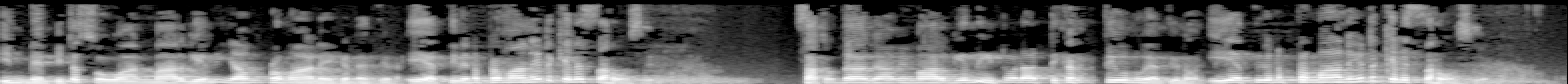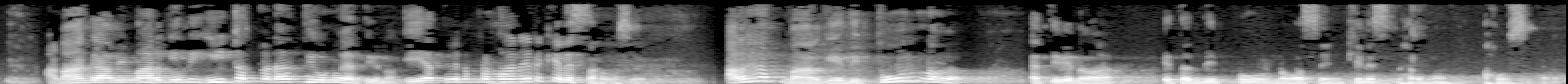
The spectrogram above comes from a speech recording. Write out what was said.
ඉන්නේ පිට සෝවාන් මාර්ගයේදී යම් ප්‍රමාණයකට ඇති වෙනවා. ඒ ඇති වෙන ප්‍රමාණයට කෙලස් අහෝසි වෙනවා. සකෘදාගාමි මාර්ගයේදී ඊට වඩා ටිකක් තියුණු ඇති වෙනවා. ඒ ඇති වෙන ප්‍රමාණයට කෙලෙස් අහෝසි වෙනවා. අනාගාමි මාර්ගයේදී ඊටත් වඩා තියුණු ඇති වෙනවා. ඒ ඇති වෙන ප්‍රමාණයට කෙලෙස් අහෝසි වෙනවා. අරහත් මාර්ගයේදී පූර්ණව ඇති වෙනවා. එතෙන්දී පූර්ණ වශයෙන් කෙලෙස් ධර්ම අහෝසි කරනවා.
